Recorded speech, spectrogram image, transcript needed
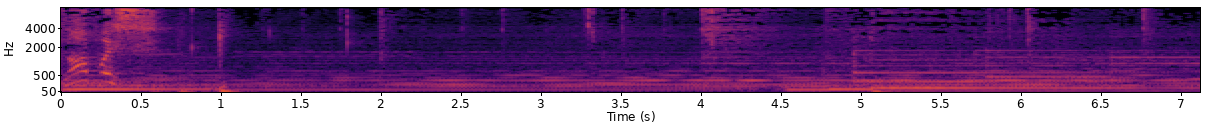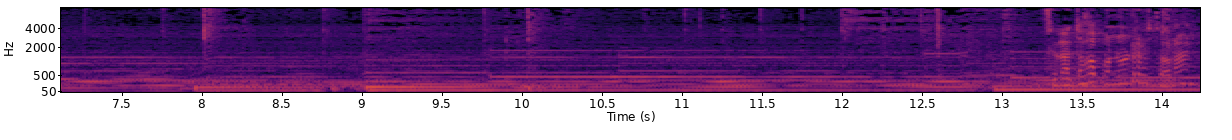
No, pues se me antoja poner un restaurante.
